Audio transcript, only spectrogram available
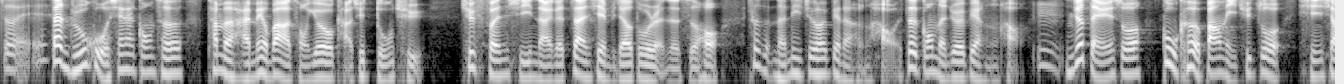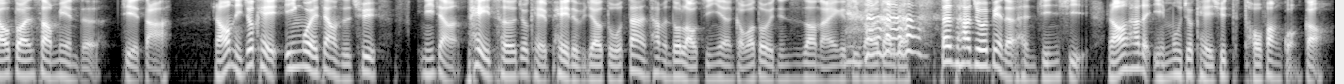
对，但如果现在公车他们还没有办法从悠游卡去读取、去分析哪个战线比较多人的时候，这个能力就会变得很好，这个功能就会变很好。嗯，你就等于说，顾客帮你去做行销端上面的解答，然后你就可以因为这样子去，你讲配车就可以配的比较多，当然他们都老经验，搞不好都已经知道哪一个地方会带比较多，但是它就会变得很精细，然后它的荧幕就可以去投放广告，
